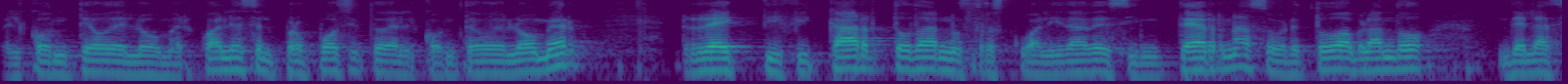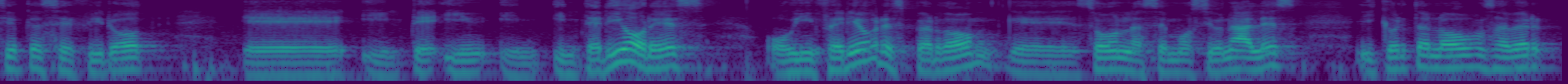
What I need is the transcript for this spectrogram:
el conteo del Homer. ¿Cuál es el propósito del conteo del Homer? Rectificar todas nuestras cualidades internas, sobre todo hablando de las siete sefirot eh, interiores o inferiores, perdón, que son las emocionales, y que ahorita lo vamos a ver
